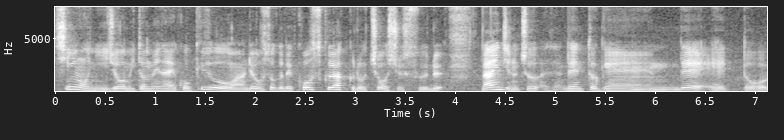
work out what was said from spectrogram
心音に異常を認めない、呼吸音は両側でコースクラックルを聴取する、ライン時のレントゲンで、え、っと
